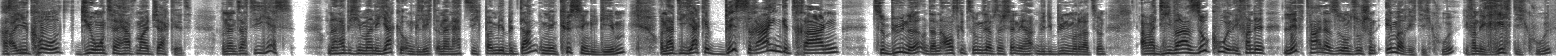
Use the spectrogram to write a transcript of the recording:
Hast are you cold? Do you want to have my jacket? Und dann sagt sie, yes. Und dann habe ich ihm meine Jacke umgelegt und dann hat sie sich bei mir bedankt und mir ein Küsschen gegeben und hat die Jacke bis reingetragen zur Bühne und dann ausgezogen. Selbstverständlich hatten wir die Bühnenmoderation. Aber die war so cool. Ich fand Liv Tyler so und so schon immer richtig cool. Die fand ich richtig cool.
